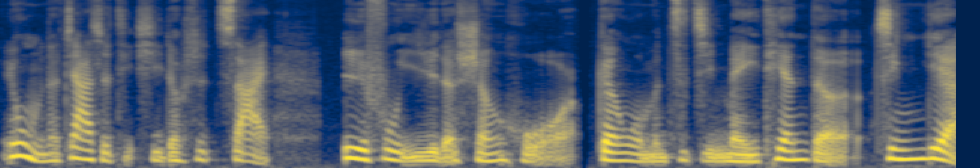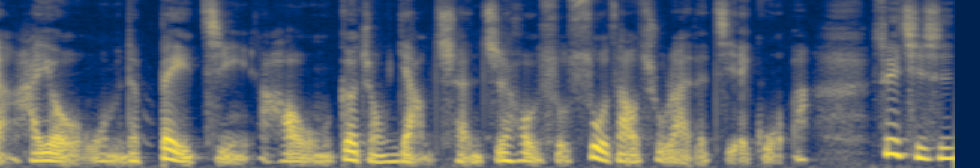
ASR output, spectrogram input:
因为我们的价值体系都是在日复一日的生活跟我们自己每天的经验，还有我们的背景，然后我们各种养成之后所塑造出来的结果嘛。所以，其实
